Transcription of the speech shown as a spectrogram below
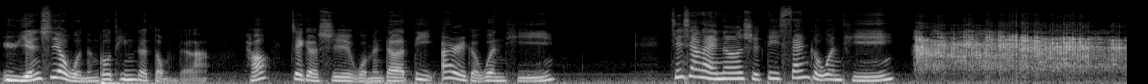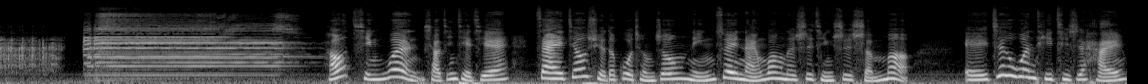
语言是要我能够听得懂的啦。好，这个是我们的第二个问题。接下来呢是第三个问题。好，请问小金姐姐，在教学的过程中，您最难忘的事情是什么？诶，这个问题其实还。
